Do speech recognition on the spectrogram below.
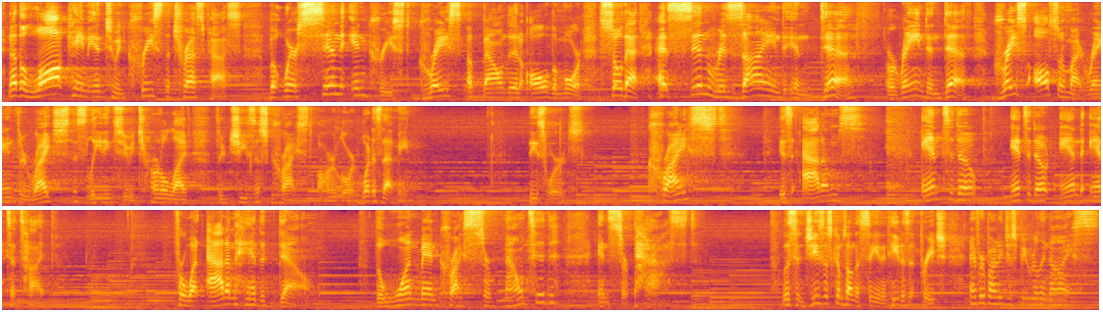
Now the law came in to increase the trespass, but where sin increased, grace abounded all the more, so that as sin resigned in death, or reigned in death, grace also might reign through righteousness, leading to eternal life through Jesus Christ our Lord. What does that mean? these words Christ is Adam's antidote, antidote and antitype for what Adam handed down. The one man Christ surmounted and surpassed. Listen, Jesus comes on the scene and he doesn't preach, everybody just be really nice.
